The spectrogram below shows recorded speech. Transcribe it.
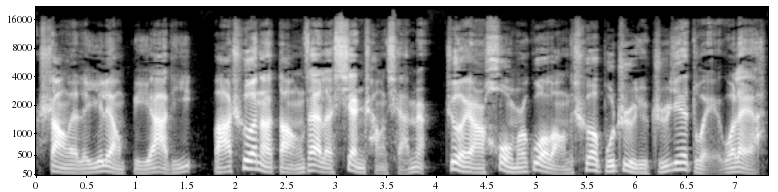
上来了一辆比亚迪，把车呢挡在了现场前面，这样后面过往的车不至于直接怼过来呀。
